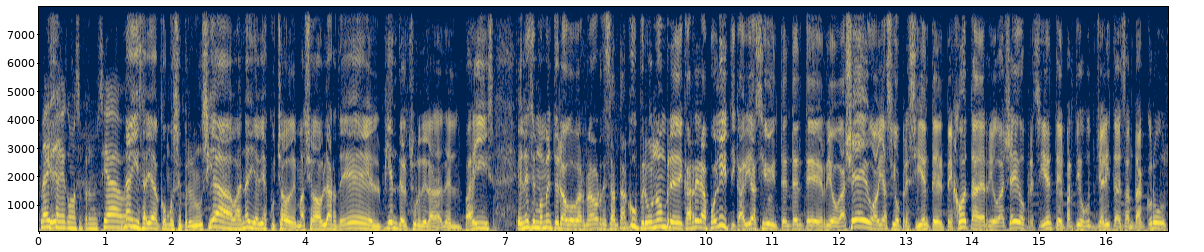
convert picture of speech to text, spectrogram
Nadie sabía cómo se pronunciaba. Nadie sabía cómo se pronunciaba, nadie había escuchado demasiado hablar de él, bien del sur de la- del país. En ese momento era gobernador de Santa Cruz, pero un hombre de carrera política. Había sido intendente de Río Gallego, había sido presidente del PJ de Río Gallego, presidente del Partido Justicialista de Santa Cruz.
